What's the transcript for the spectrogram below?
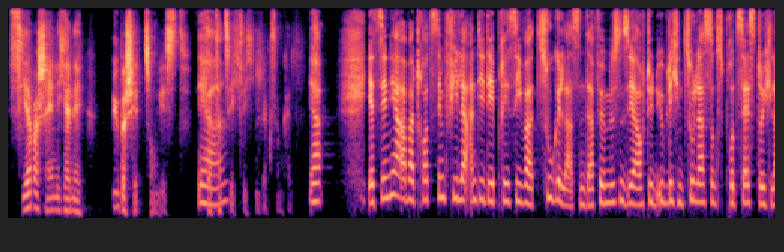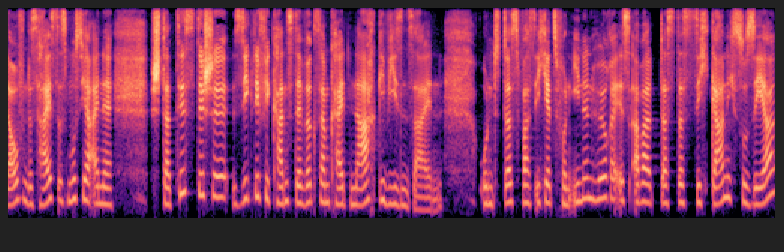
sehr wahrscheinlich eine Überschätzung ist ja. der tatsächlichen Wirksamkeit. Ja, Jetzt sind ja aber trotzdem viele Antidepressiva zugelassen. Dafür müssen sie ja auch den üblichen Zulassungsprozess durchlaufen. Das heißt, es muss ja eine statistische Signifikanz der Wirksamkeit nachgewiesen sein. Und das, was ich jetzt von Ihnen höre, ist aber, dass das sich gar nicht so sehr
